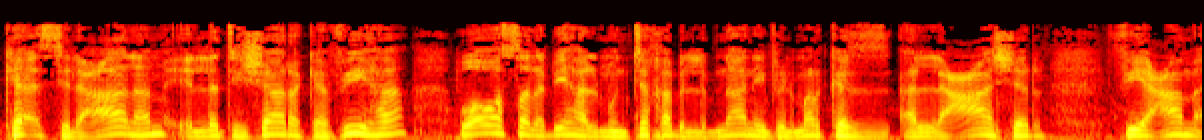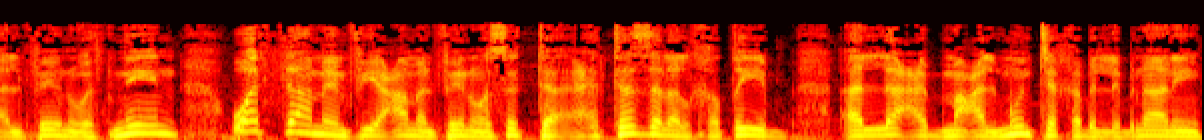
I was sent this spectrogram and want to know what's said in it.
كأس العالم التي شارك فيها ووصل بها المنتخب اللبناني في المركز العاشر في عام 2002 والثامن في عام 2006 اعتزل الخطيب اللعب مع المنتخب اللبناني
